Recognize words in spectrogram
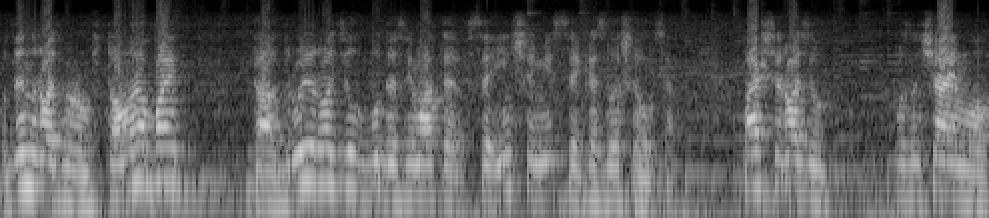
Один розміром 100 МБ, та другий розділ буде займати все інше місце, яке залишилося. Перший розділ позначаємо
